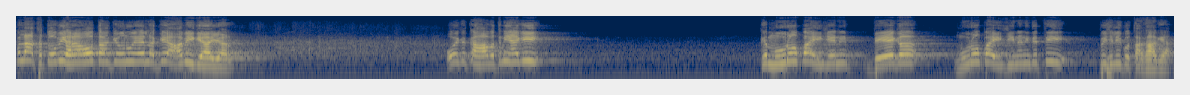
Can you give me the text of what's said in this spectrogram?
ਭਲੱਥ ਤੋਂ ਵੀ ਹਰਾਓ ਤਾਂ ਕਿ ਉਹਨੂੰ ਇਹ ਲੱਗੇ, ਆ ਵੀ ਗਿਆ ਯਾਰ। ਉਹ ਇੱਕ ਕਹਾਵਤ ਨਹੀਂ ਹੈਗੀ। ਕਿ ਮੂਰੋਂ ਭਾਈ ਜੀ ਨੇ ਦੇਗ ਮੂਰੋਂ ਭਾਈ ਜੀ ਨੇ ਨਹੀਂ ਦਿੱਤੀ, ਪਿਛਲੀ ਕੁੱਤਾ ਖਾ ਗਿਆ।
